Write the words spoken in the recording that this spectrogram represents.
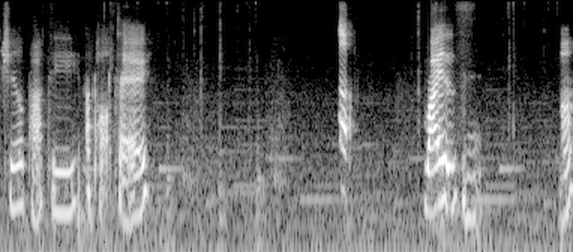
Chill party. A party. Uh, why is. Huh?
